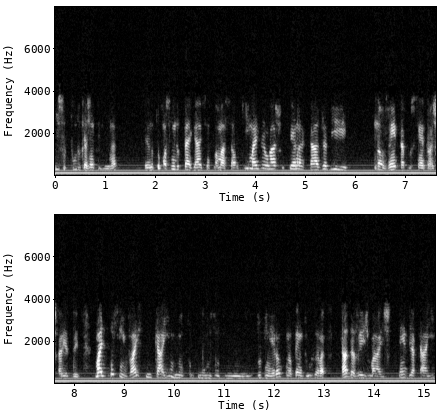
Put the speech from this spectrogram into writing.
isso tudo que a gente viu, né? Eu não estou conseguindo pegar essa informação aqui, mas eu acho que é na casa de 90%, eu arriscaria dizer. Mas, enfim, vai sim cair muito o uso do, do dinheiro, não tenho dúvida, né? cada vez mais tende a cair.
